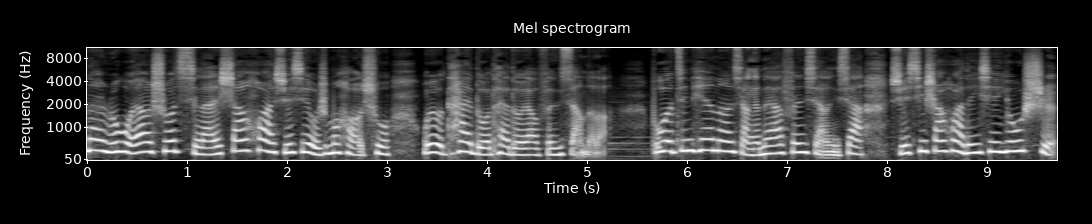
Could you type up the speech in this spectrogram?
那如果要说起来，沙画学习有什么好处？我有太多太多要分享的了。不过今天呢，想跟大家分享一下学习沙画的一些优势。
